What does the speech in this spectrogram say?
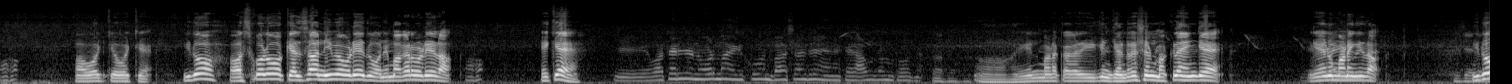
ಹಾಂ. Okay okay. ಇದು ಹಸುಗಳು ಕೆಲಸ ನೀವೇ ಹೊಡೆಯೋದು ನಿಮ್ಮ ಮಗರು ಹೊಡೆಯೋಲ್ಲ? ಏಕೆ? ಏನು ಮಾಡೋಕ್ಕಾಗಲ್ಲ ಈಗಿನ ಜನ್ರೇಷನ್ ಮಕ್ಕಳೇ ಹೆಂಗೆ? ಏನು ಮಾಡೋಂಗಿಲ್ಲ. ಇದು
